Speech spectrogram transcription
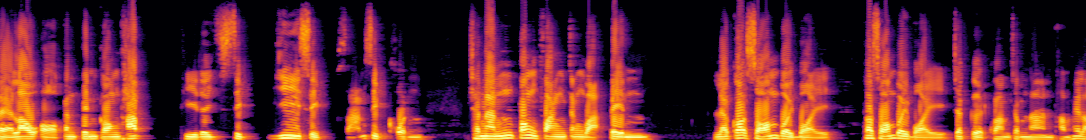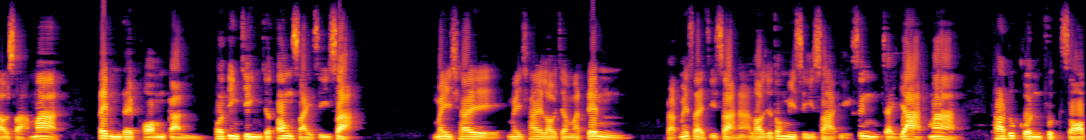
แต่เราออกกันเป็นกองทัพทีได้สิบยี่สิบสามสิบคน ฉะนั้นต้องฟังจังหวะเป็น แล้วก็ซ้อมบ่อยๆ ถ้าซ้อมบ่อยๆ จะเกิดความชำนาญทำให้เราสามารถเต้นได้พร้อมกัน เพราะจริงๆ จะต้องใส่ศีรษะ ไม่ใช่ไม่ใช่เราจะมาเต้น แบบไม่ใส่ศีรษะนะเราจะต้องมีศีรษะอีกซึ่งจะยากมาก ถ้าทุกคนฝึกซ้อม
